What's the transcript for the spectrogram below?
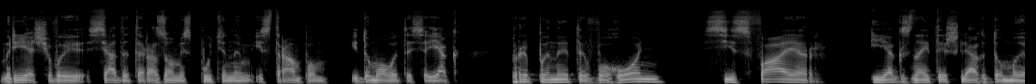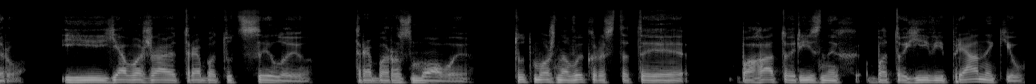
Мрія, що ви сядете разом із Путіним і з Трампом і домовитеся, як припинити вогонь, сізфаєр і як знайти шлях до миру. І я вважаю, треба тут силою, треба розмовою. Тут можна використати багато різних батогів і пряників,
